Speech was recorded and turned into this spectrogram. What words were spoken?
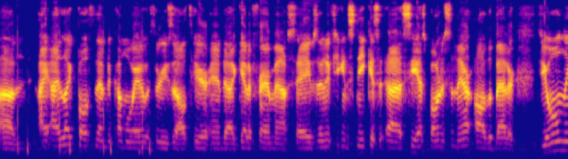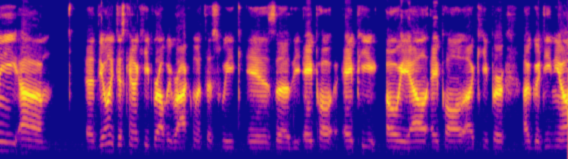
um, I, I, like both of them to come away with the result here and uh, get a fair amount of saves. And if you can sneak a CS bonus in there, all the better. The only um, uh, the only discounted keeper I'll be rocking with this week is uh, the APO, APOEL APOL uh, keeper uh, Godinho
